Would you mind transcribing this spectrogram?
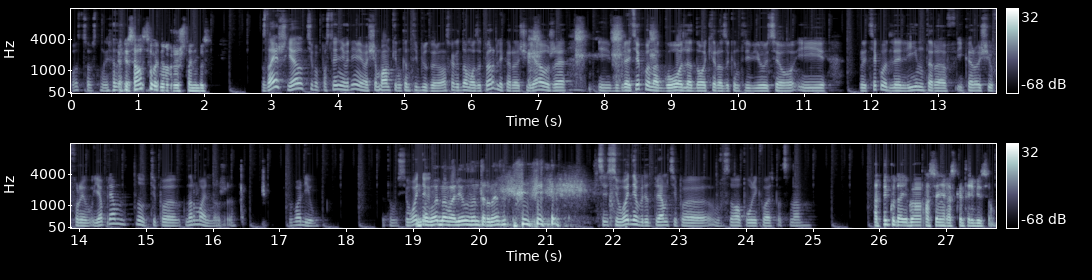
Вот, собственно говоря. Ты писал сегодня уже что-нибудь? Знаешь, я типа в последнее время вообще мамкин контрибьютор. У нас как дома заперли, короче, я уже и библиотеку на Go для докера законтрибьютил, и библиотеку для линтеров, и, короче, фрейм. Я прям, ну, типа, нормально уже валил. Поэтому сегодня... Ну, вот навалил в интернет. Сегодня, блин, прям, типа, высылал pull request пацанам. А ты куда, Егор, последний раз контрибьютил?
